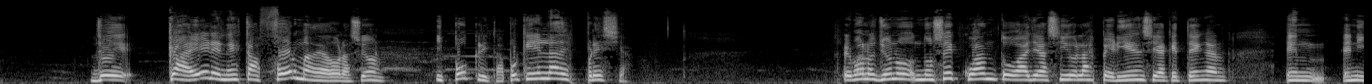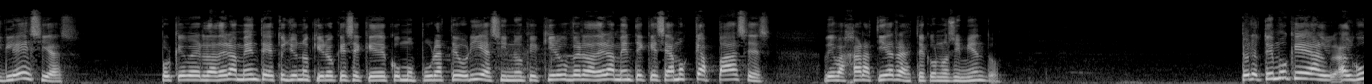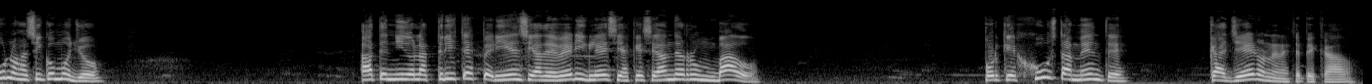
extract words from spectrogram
de caer en esta forma de adoración hipócrita, porque Él la desprecia. Hermanos, yo no, no sé cuánto haya sido la experiencia que tengan en, en iglesias, porque verdaderamente esto yo no quiero que se quede como pura teoría, sino que quiero verdaderamente que seamos capaces de bajar a tierra este conocimiento. Pero temo que algunos, así como yo, ha tenido la triste experiencia de ver iglesias que se han derrumbado porque justamente cayeron en este pecado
